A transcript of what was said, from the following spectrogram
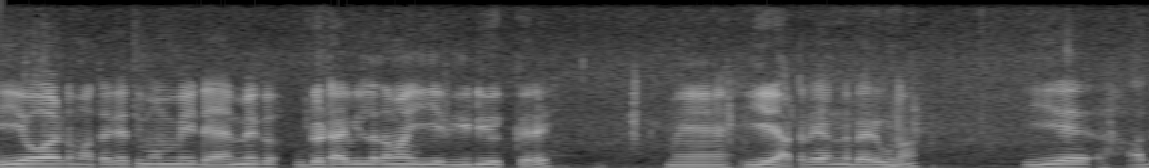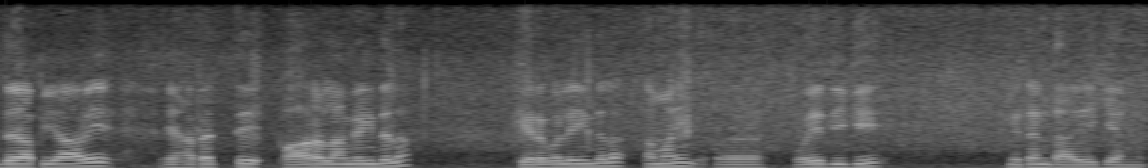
ඊයේ ඔයාලට මතක ඇති මම මේ ඩෑම් එක උඩට ඇවිල්ලා තමයි ඊයේ වීඩියෝ එක කරේ. මේ ඊයේ යටට යන්න බැරි වුණා. ඊයේ අද අපි ආවේ එහා පැත්තේ පාර ළඟ ඉඳලා කෙරවලේ ඉඳලා තමයි අ, ඔය දිගේ මෙතනට ආවේ කියන්නේ.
